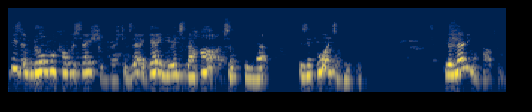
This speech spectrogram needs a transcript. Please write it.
These are normal conversation questions that are getting you into the heart of something that is important to people. You're learning about them.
